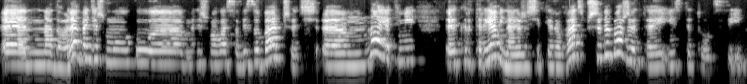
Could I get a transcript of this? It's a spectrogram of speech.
e, na dole. Będziesz, mógł, e, będziesz mogła sobie zobaczyć, no, jakimi e, kryteriami należy się kierować przy wyborze tej instytucji.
